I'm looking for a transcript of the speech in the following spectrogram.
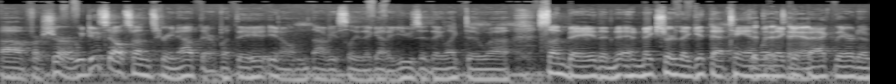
Uh, for sure. We do sell sunscreen out there, but they, you know, obviously they got to use it. They like to uh, sunbathe and, and make sure they get that tan Get when that they get back there to,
